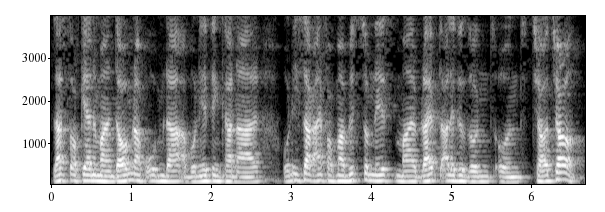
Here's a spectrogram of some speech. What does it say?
Lasst auch gerne mal einen Daumen nach oben da, abonniert den Kanal und ich sage einfach mal bis zum nächsten Mal, bleibt alle gesund und ciao, ciao.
